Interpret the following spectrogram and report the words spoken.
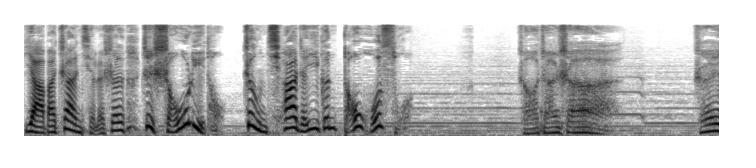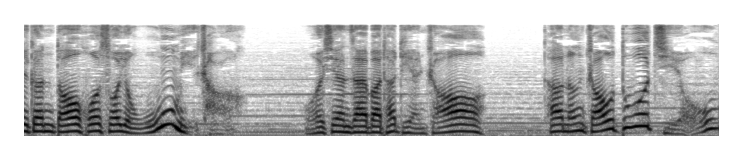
哑巴站起了身，这手里头正掐着一根导火索。赵占山，这根导火索有五米长，我现在把它点着，它能着多久？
